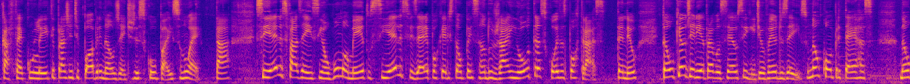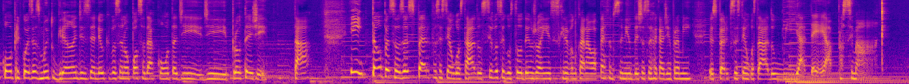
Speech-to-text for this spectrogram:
café com leite pra gente pobre, não, gente. Desculpa, isso não é, tá? Se eles fazem isso em algum momento, se eles fizerem é porque eles estão pensando já em outras coisas por trás, entendeu? Então o que eu diria para você é o seguinte, eu venho dizer isso, não compre terras, não compre coisas muito grandes, entendeu? Que você não possa dar conta de, de proteger, tá? Então, pessoas, eu espero que vocês tenham gostado. Se você gostou, dê um joinha, se inscreva no canal, aperta no sininho, deixa seu recadinho pra mim. Eu espero que vocês tenham gostado e até a próxima!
